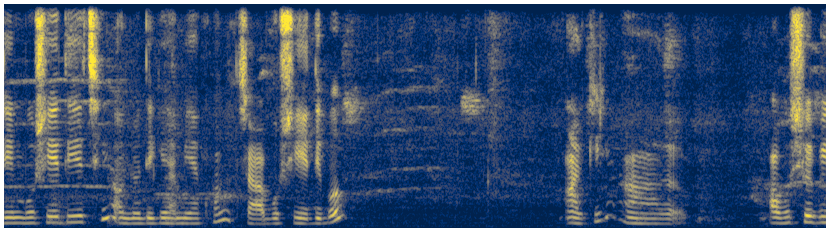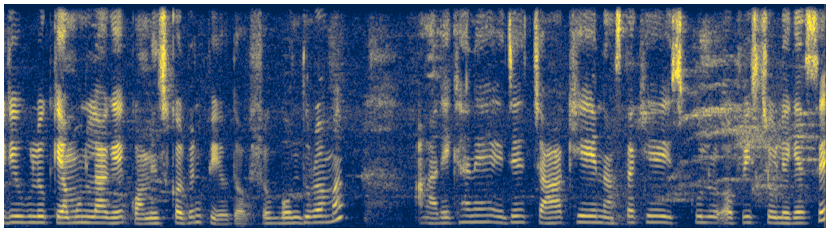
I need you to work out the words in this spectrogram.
ডিম বসিয়ে দিয়েছি, অন্যদিকে আমি এখন চা বসিয়ে দিব। আর কি, আর অবশ্যই ভিডিওগুলো কেমন লাগে কমেন্টস করবেন প্রিয় দর্শক বন্ধুরা আমার। আর এখানে এই যে চা খেয়ে, নাস্তা খেয়ে স্কুল, অফিস চলে গেছে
